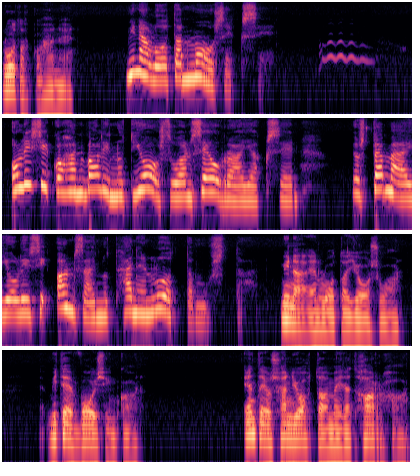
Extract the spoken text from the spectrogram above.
Luotatko häneen? Minä luotan Moosekseen. Olisiko hän valinnut Joosuan seuraajakseen, jos tämä ei olisi ansainnut hänen luottamustaan? Minä en luota Joosuaan. Miten voisinkaan? Entä jos hän johtaa meidät harhaan?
